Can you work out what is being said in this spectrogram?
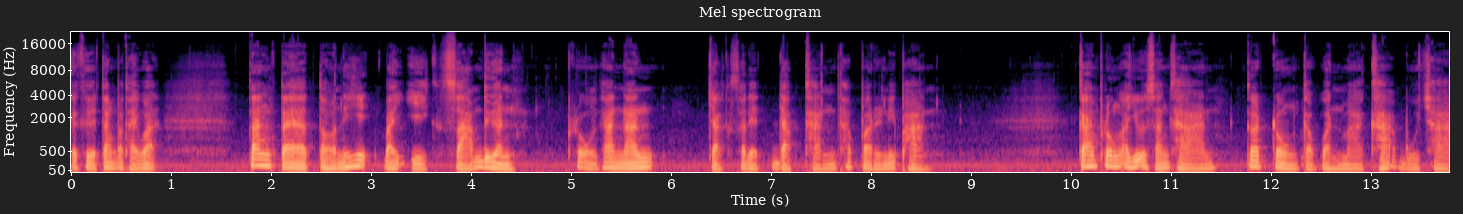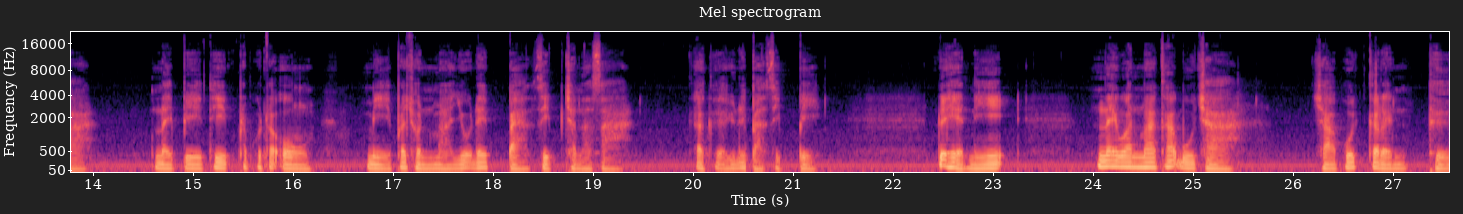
ก็คือตั้งประทัยว่า ตั้งแต่ตอนนี้ไปอีก3เดือน พระองค์ท่านนั้นจักเสด็จดับขันธปรินิพพาน การปรงอายุสังขารก็ตรงกับวันมาฆบูชา ในปีที่พระพุทธองค์มีพระชนมายุได้ 80 ชนสาก็คืออายุได้ 80 ปี ด้วยเหตุนี้ ในวันมาฆบูชา ชาวพุทธก็เลยถือ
